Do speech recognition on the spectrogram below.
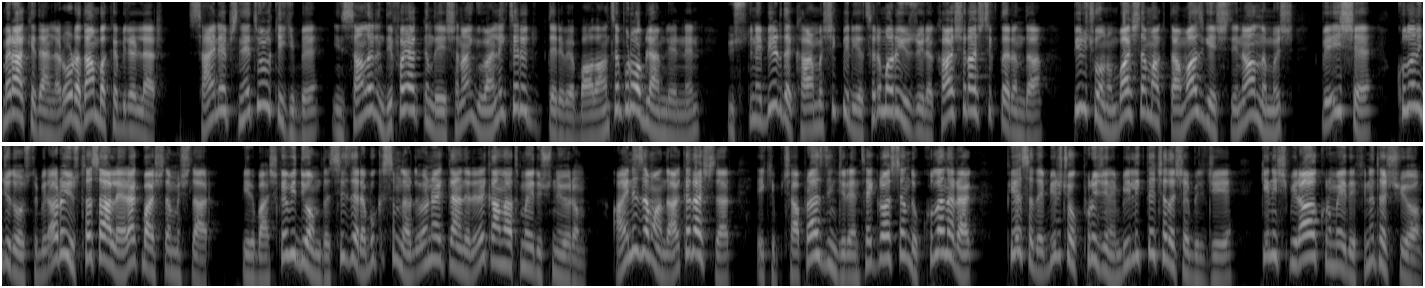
Merak edenler oradan bakabilirler. Synapse Network ekibi insanların DeFi hakkında yaşanan güvenlik tereddütleri ve bağlantı problemlerinin üstüne bir de karmaşık bir yatırım arayüzüyle karşılaştıklarında birçoğunun başlamaktan vazgeçtiğini anlamış ve işe kullanıcı dostu bir arayüz tasarlayarak başlamışlar. Bir başka videomda sizlere bu kısımları da örneklendirerek anlatmayı düşünüyorum. Aynı zamanda arkadaşlar ekip çapraz zincir entegrasyonu da kullanarak piyasada birçok projenin birlikte çalışabileceği geniş bir ağ kurma hedefini taşıyor.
